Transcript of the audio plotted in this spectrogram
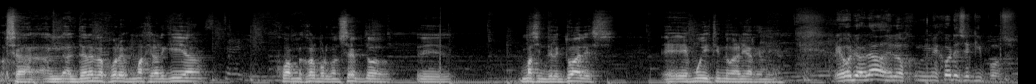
o sea, al, al tener los jugadores más jerarquía, juegan mejor por concepto, eh, más intelectuales, eh, es muy distinto a la Liga Argentina. Gregorio, hablabas de los mejores equipos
